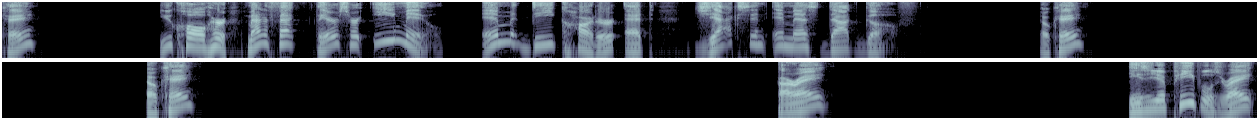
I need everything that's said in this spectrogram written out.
Okay? You call her. Matter of fact, there's her email mdcarter at jacksonms.gov. Okay? Okay? All right? These are your peoples, right?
